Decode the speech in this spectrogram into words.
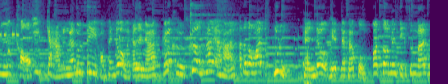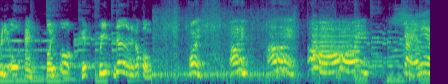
มีของอีกอย่างหนึ่งนะดูสิของ p a n d o เหมือนกันเลยนะ นั่นก็คือเครื่องให้อาหารอัตโนมัติรุ่น p a n d o Pet นะครับผม Automatic Smart Video and Audio Pet Feeder นะครับผม โอ้ย โอ้ย โอ้ย โอ้โหย ใหญ่อะเนี่ย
